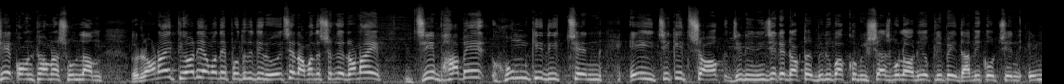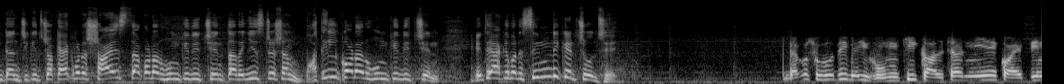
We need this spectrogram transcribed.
যে কণ্ঠ আমরা শুনলাম। রণয় তিওয়ারি আমাদের প্রতিনিধি রয়েছেন। আমাদের সঙ্গে রণয়, যেভাবে হুমকি দিচ্ছেন এই চিকিৎসক, যিনি নিজেকে ডক্টর বিরূপাক্ষ বিশ্বাস বলে অডিও ক্লিপে দাবি করছেন, ইন্টার্ন চিকিৎসক, একেবারে সায়স্তা করার হুমকি দিচ্ছেন, তার রেজিস্ট্রেশন বাতিল করার হুমকি দিচ্ছেন, এতে একেবারে সিন্ডিকেট চলছে। দেখো শুভদীপ, এই হুমকি কালচার নিয়ে কয়েকদিন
